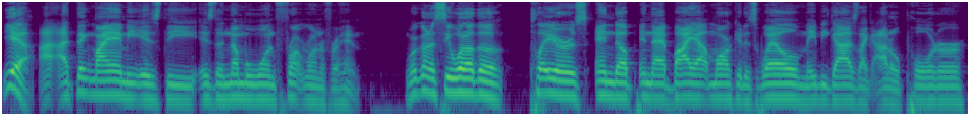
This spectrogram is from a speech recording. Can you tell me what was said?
yeah, I, I think Miami is the is the number one front runner for him. We're gonna see what other players end up in that buyout market as well. Maybe guys like Otto Porter,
